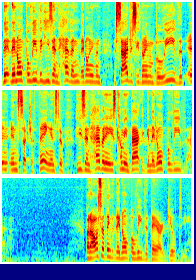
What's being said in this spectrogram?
They, they don't believe that he's in heaven. They don't even, the Sadducees don't even believe that in, in such a thing. And so he's in heaven and he's coming back again. They don't believe that. But I also think that they don't believe that they are guilty.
